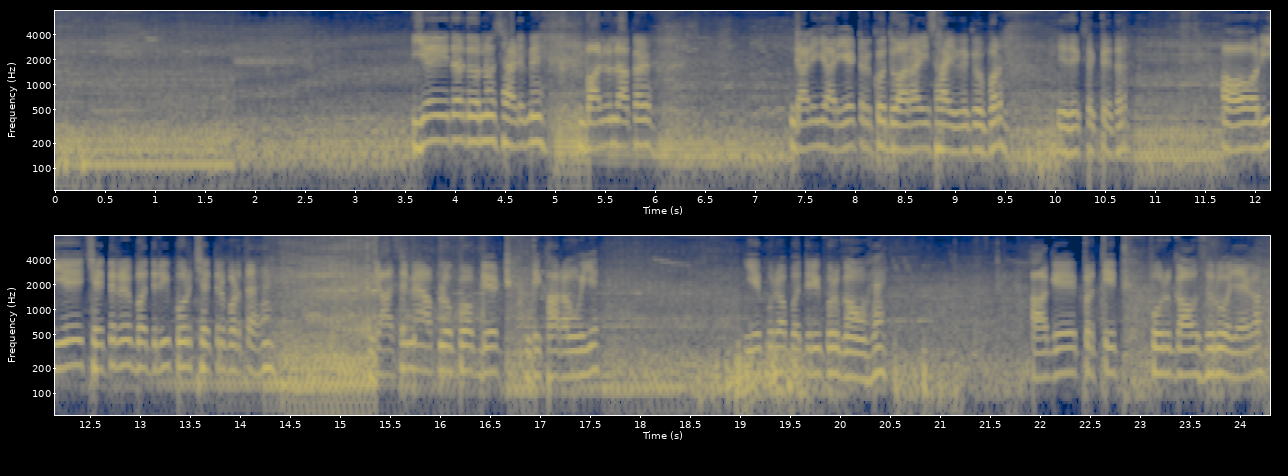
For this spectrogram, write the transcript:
ये इधर दोनों साइड में बालू लाकर डाली जा रही है ट्रकों द्वारा इस हाईवे के ऊपर। ये देख सकते हैं इधर। और ये क्षेत्र, बद्रीपुर क्षेत्र पड़ता है, जहाँ से मैं आप लोग को अपडेट दिखा रहा हूँ। ये ये पूरा बद्रीपुर गाँव है। आगे प्रतीतपुर गाँव शुरू हो जाएगा।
